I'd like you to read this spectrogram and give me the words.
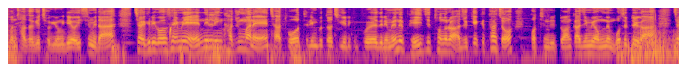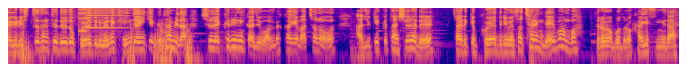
전 좌석에 적용이 되어 있습니다. 자, 그리고 세미 애닐링 가죽만의 자, 도어 트림부터 지금 이렇게 보여드리면 베이지 톤으로 아주 깨끗하죠. 버튼들 또한 까짐이 없는 모습들과 자, 그리고 시트 상태들도 보여드리면 굉장히 깨끗합니다. 실내 클리닝까지 완벽하게 맞춰놓은 아주 깨끗한 실내들 자, 이렇게 보여드리면서 차량 내부 한번 들어가 보도록 하겠습니다.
